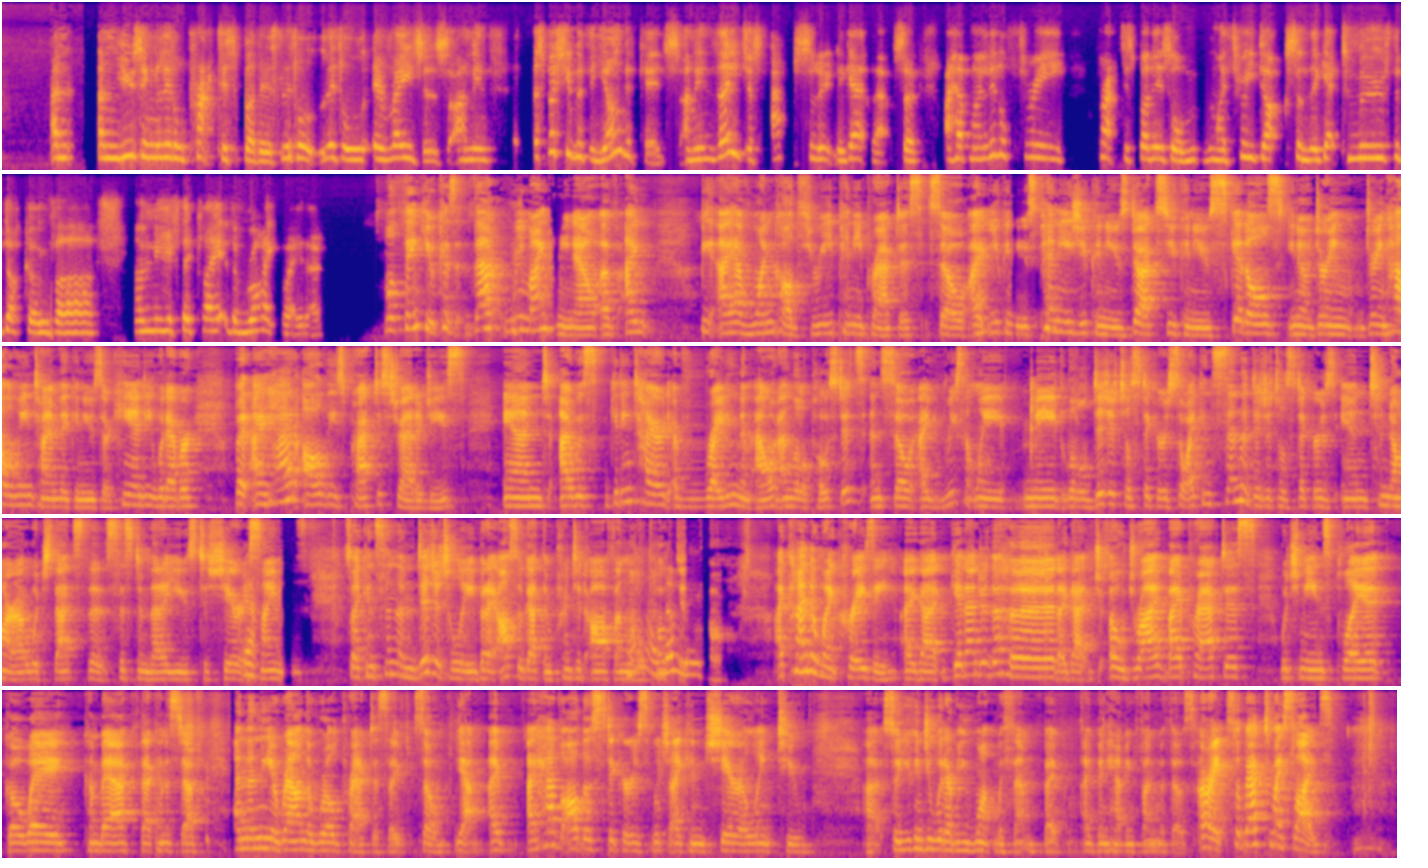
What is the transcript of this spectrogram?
And and using little practice buddies, little little erasers. I mean, especially with the younger kids. I mean, they just absolutely get that. So I have my little three practice buddies or my three ducks, and they get to move the duck over only if they play it the right way, though. Well, thank you, because that reminds me now of I. I have one called three penny practice. So I, you can use pennies, you can use ducks, you can use Skittles. You know, during during Halloween time, they can use their candy, whatever. But I had all these practice strategies and I was getting tired of writing them out on little post-its. And so I recently made little digital stickers so I can send the digital stickers in Tonara, which that's the system that I use to share yeah. assignments. So I can send them digitally, but I also got them printed off on little oh, post-its. I kind of went crazy. I got get under the hood. I got, oh, drive by practice which means play it, go away, come back, that kind of stuff. And then the around the world practice. so yeah, I, I have all those stickers, which I can share a link to. Uh, so you can do whatever you want with them, but I've been having fun with those. All right, so back to my slides.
